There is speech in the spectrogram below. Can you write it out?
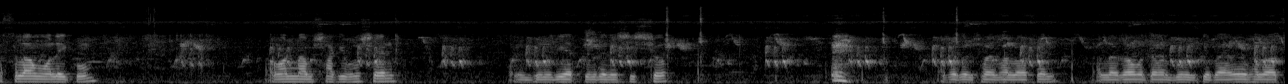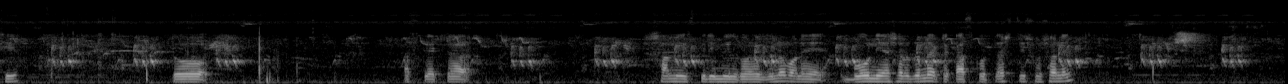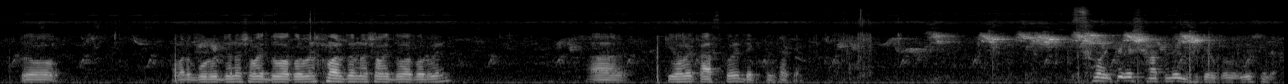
আসসালামু আলাইকুম। আমার নাম সাকিব হোসেন। আমি গুরু বিহার কবিরাজের শিষ্য। আশা করি সবাই ভালো আছেন। আল্লাহর রহমতে আমার গুরুর কৃপায় আমিও ভালো আছি। তো আজকে একটা স্বামী স্ত্রী মিল করার জন্য মানে বউ নিয়ে আসার জন্য একটা কাজ করতে আসছি শ্মশানে। তো আমার গরুর জন্য সবাই দোয়া করবেন, আমার জন্য সবাই দোয়া করবেন। আর কীভাবে কাজ করে দেখতে থাকেন। ছয় থেকে সাত মিনিট ভিডিও করব বুঝি না?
